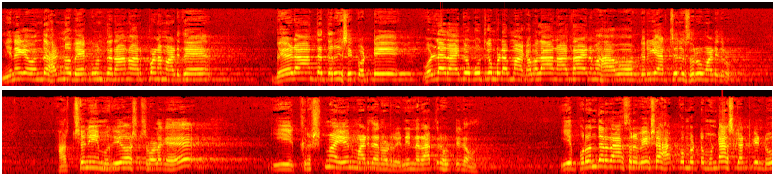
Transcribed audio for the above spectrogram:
ನಿನಗೆ ಒಂದು ಹಣ್ಣು ಬೇಕು ಅಂತ ನಾನು ಅರ್ಪಣೆ ಮಾಡಿದೆ. ಬೇಡ ಅಂತ ತಿರುಗಿಸಿ ಕೊಟ್ಟು. ಒಳ್ಳೇದಾಯಿತು ಕೂತ್ಕೊಂಡ್ಬಿಡಮ್ಮ ಕಮಲಾನಾಥಾಯ ನಮಃ. ಓಂ ತಿರುಗಿ ಅರ್ಚನೆ ಶುರು ಮಾಡಿದರು. ಅರ್ಚನೆ ಮುಗಿಯೋಷ್ಟ್ರೊಳಗೆ ಈ ಕೃಷ್ಣ ಏನು ಮಾಡಿದ ನೋಡ್ರಿ, ನಿನ್ನ ರಾತ್ರಿ ಹುಟ್ಟಿದವ. ಈ ಪುರಂದರದಾಸರ ವೇಷ ಹಾಕ್ಕೊಂಬಿಟ್ಟು ಮುಂಡಾಸ್ ಕಟ್ಕೊಂಡು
